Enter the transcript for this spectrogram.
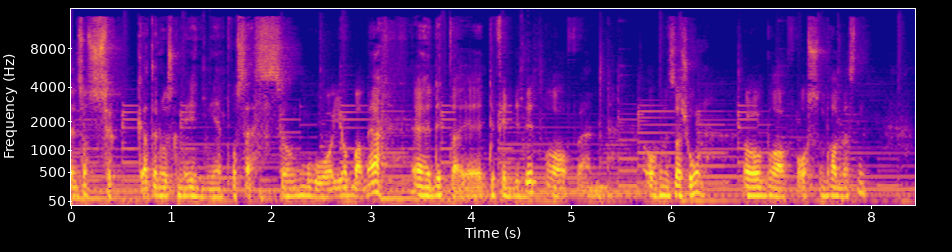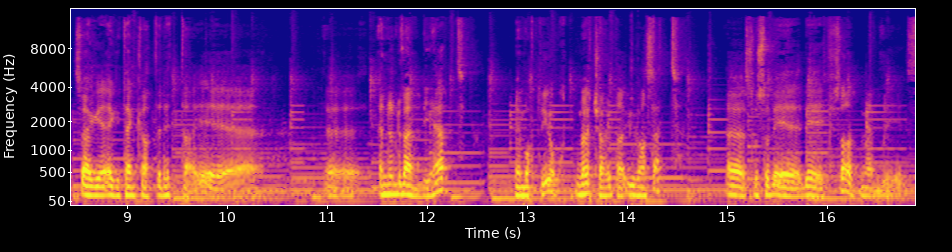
et sånt søkk at nå skal vi inn i en prosess og må jobbe med. Eh, dette er definitivt bra for en organisasjon, og bra for oss som brannvesen. Så jeg, jeg, tenker at dette er eh, en nødvendighet. Vi måtte gjort mye av dette uansett. Eh, så, så det, det, er, ikke sånn at vi blir,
